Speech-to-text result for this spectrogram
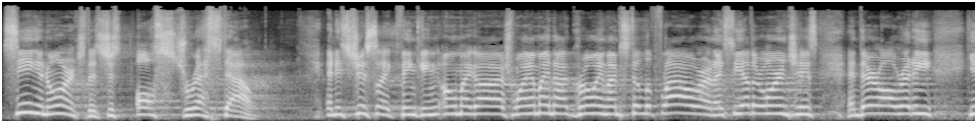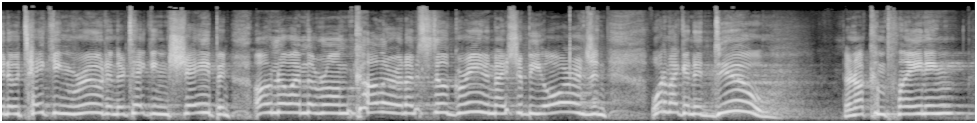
seeing an orange that's just all stressed out. And it's just like thinking, oh my gosh, why am I not growing? I'm still a flower. And I see other oranges and they're already, you know, taking root and they're taking shape. And oh no, I'm the wrong color and I'm still green and I should be orange. And what am I going to do? They're not complaining,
